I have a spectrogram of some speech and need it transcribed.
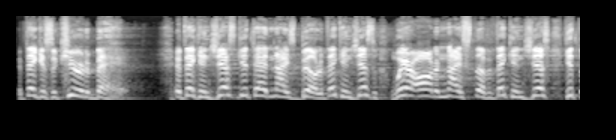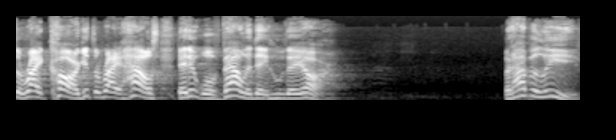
if they can secure the bag, if they can just get that nice belt, if they can just wear all the nice stuff, if they can just get the right car, get the right house, that it will validate who they are. But I believe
